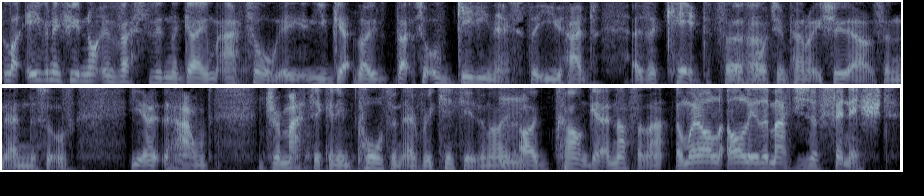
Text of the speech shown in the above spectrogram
like, even if you're not invested in the game at all, you get those, that sort of giddiness that you had as a kid 1st Uh-huh. watching penalty shootouts, and, and the sort of you know how dramatic and important every kick is, and I, Mm. I can't get enough of that. and when all, all the other matches are finished,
